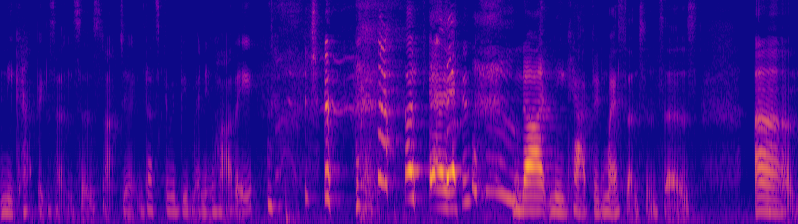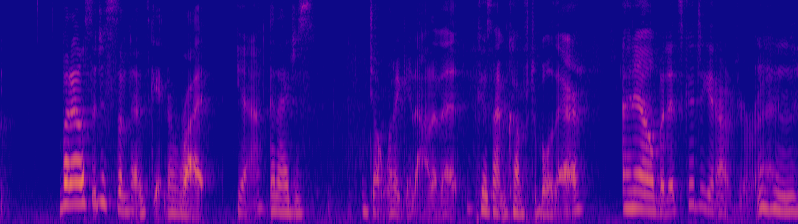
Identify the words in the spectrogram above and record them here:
kneecapping sentences. Not doing. That's going to be my new hobby. okay. Not kneecapping my sentences. Um, but I also just sometimes get in a rut, Yeah, and I just don't want to get out of it because I'm comfortable there. I know, but it's good to get out of your rut. Mm-hmm.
